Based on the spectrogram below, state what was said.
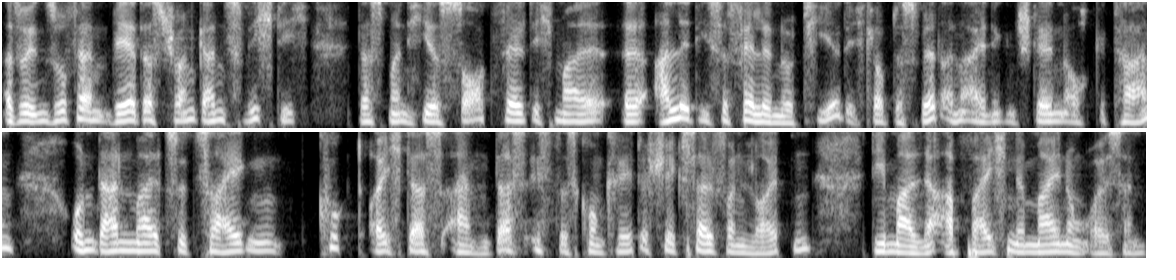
Also insofern wäre das schon ganz wichtig, dass man hier sorgfältig mal äh, alle diese Fälle notiert. Ich glaube, das wird an einigen Stellen auch getan, um dann mal zu zeigen, guckt euch das an. Das ist das konkrete Schicksal von Leuten, die mal eine abweichende Meinung äußern.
